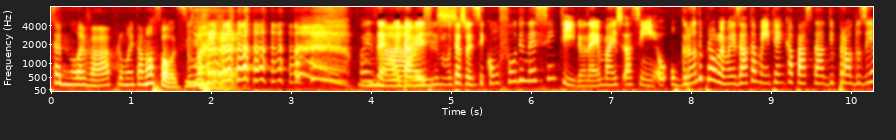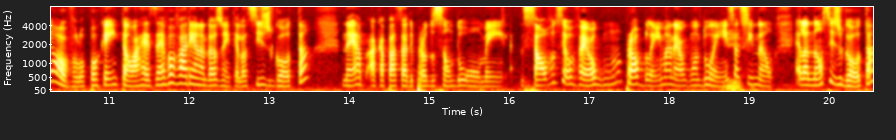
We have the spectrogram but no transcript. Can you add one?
querendo levar para uma metamorfose. Mas... Pois é, muita vez, muitas vezes se confunde nesse sentido, né? Mas, assim, o, o, grande problema é exatamente a incapacidade de produzir óvulo, porque, então, a reserva ovariana da gente, ela se esgota, né? A, a capacidade de produção do homem, salvo se houver algum problema, né? Alguma doença, Isso. senão ela não se esgota.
